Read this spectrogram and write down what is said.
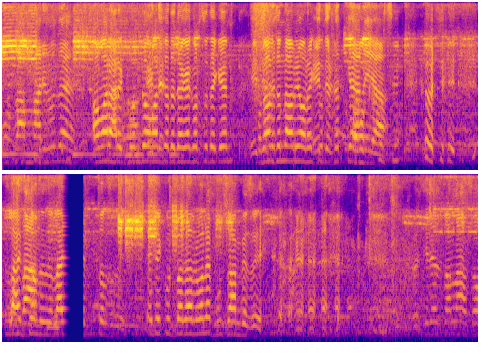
মশাম মারিব দে। আমার আরেক বন্ধু আমার সাথে দেখা করছে দেখেন। ওনার জন্য আমি অনেক। লাইভ। চলতেছে লাইভ চলতেছে এই যে কুটবাজার বলে বেছে প্রেসিডেন্ট ভালো আছো।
